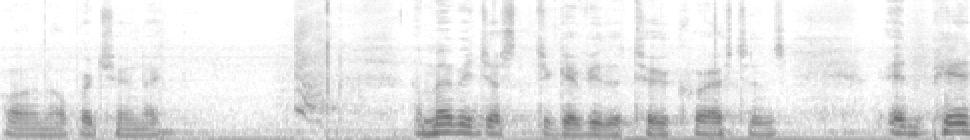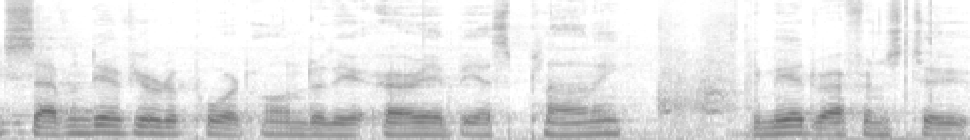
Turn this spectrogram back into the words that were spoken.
or an opportunity? And maybe just to give you the two questions, in page 70 of your report under the area-based planning, you made reference to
